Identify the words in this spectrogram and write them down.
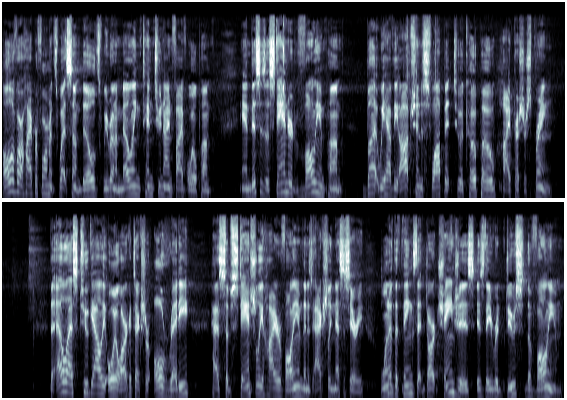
All of our high performance wet sump builds, we run a Melling 10295 oil pump. And this is a standard volume pump, but we have the option to swap it to a Copo high pressure spring. The LS 2 galley oil architecture already has substantially higher volume than is actually necessary one of the things that Dart changes is they reduce the volume.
